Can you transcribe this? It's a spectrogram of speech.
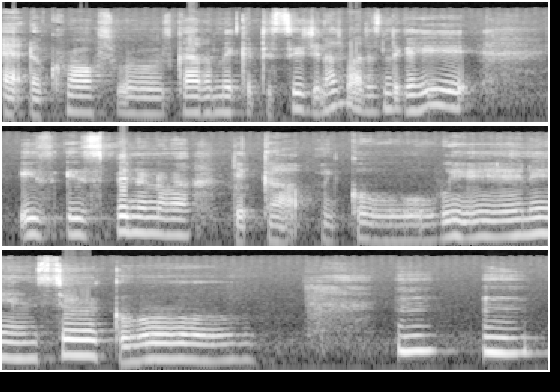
at the crossroads, gotta make a decision. That's why this nigga head is is spinning around. You got me going in circles. Mm, mm,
